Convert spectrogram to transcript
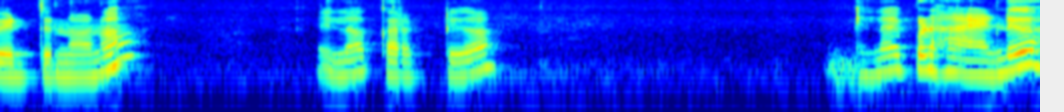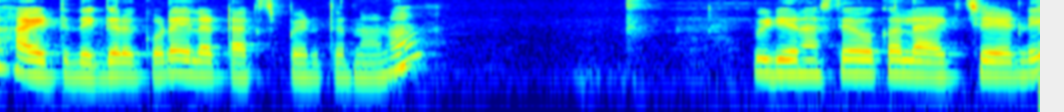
పెడుతున్నాను. ఇలా కరెక్ట్గా. ఇలా ఇప్పుడు హ్యాండ్ హైట్ దగ్గర కూడా ఇలా టక్స్ పెడుతున్నాను. వీడియో నచ్చితే ఒక లైక్ చేయండి.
